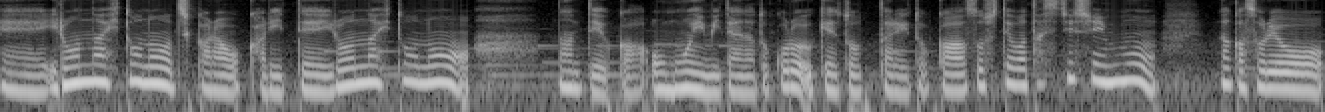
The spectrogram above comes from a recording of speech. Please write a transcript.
えー、いろんな人の力を借りていろんな人の何て言うか思いみたいなところを受け取ったりとかそして私自身もなんかそれを、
